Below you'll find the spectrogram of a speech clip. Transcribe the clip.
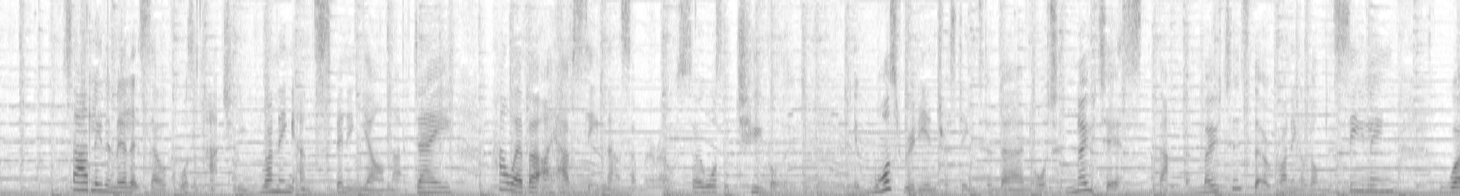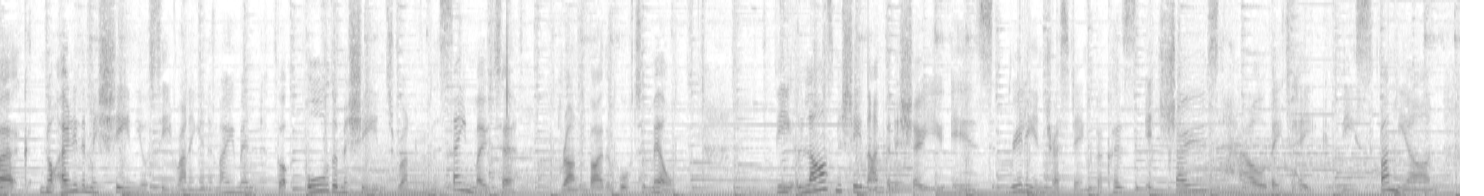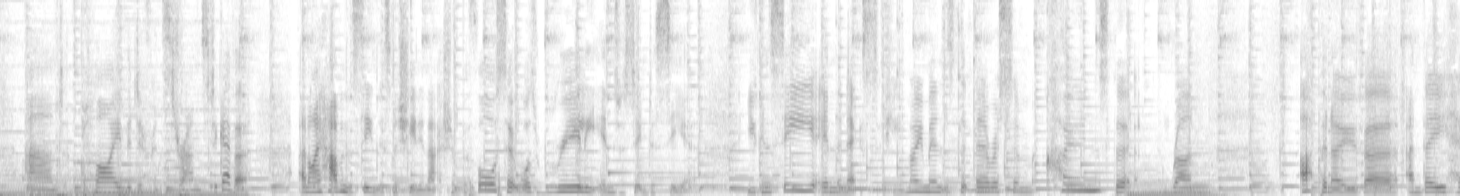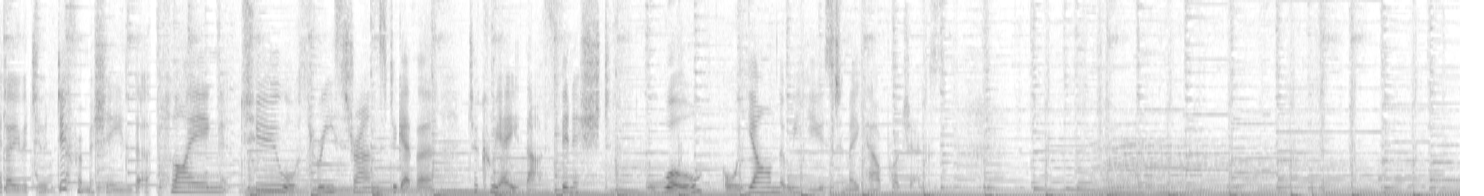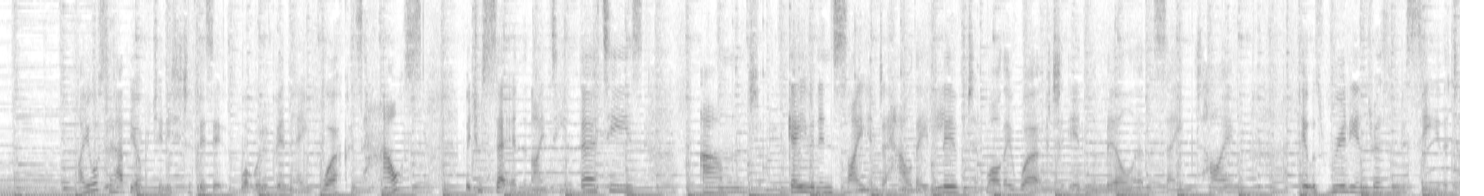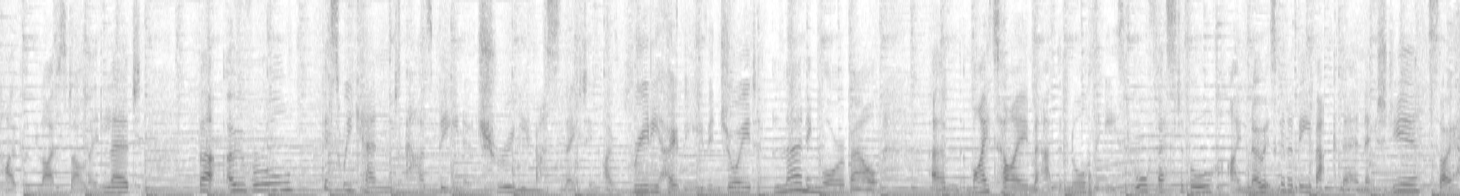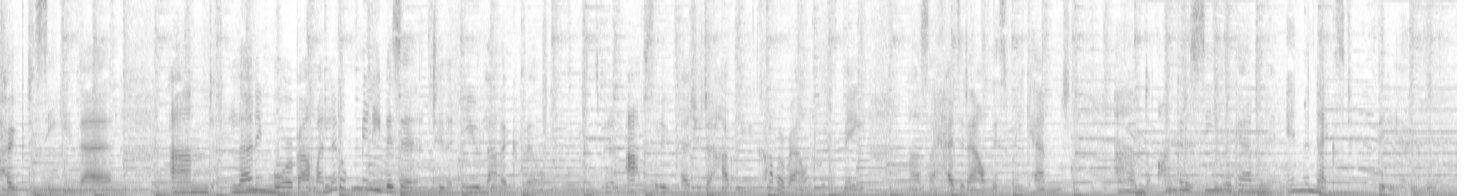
Sadly, the mill itself wasn't actually running and spinning yarn that day, however, I have seen that somewhere else, so I wasn't too bothered. It was really interesting to learn or to notice that the motors that are running along the ceiling work not only the machine you'll see running in a moment, but all the machines run from the same motor run by the water mill. The last machine that I'm going to show you is really interesting because it shows how they take the spun yarn and apply the different strands together. And I haven't seen this machine in action before, so it was really interesting to see it. You can see in the next few moments that there are some cones that run up and over and they head over to a different machine that are applying two or three strands together to create that finished wool or yarn that we use to make our projects. I also had the opportunity to visit what would have been a worker's house, which was set in the 1930s and gave an insight into how they lived while they worked in the mill at the same time. It was really interesting to see the type of lifestyle they led, but overall, this weekend has been truly fascinating. I really hope that you've enjoyed learning more about um, my time at the North East Wool Festival. I know it's going to be back there next year, so I hope to see you there and learning more about my little mini visit to the new Lanark Mill. It's been an absolute pleasure to have you come around with me as I headed out this weekend, and I'm going to see you again in the next video.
